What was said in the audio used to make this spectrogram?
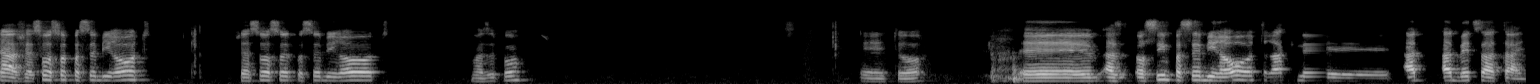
אה, שאסור לעשות פסי ביראות? שאסור לעשות פסי ביראות? מה זה פה? אה, טוב. אה, אז עושים פסי ביראות רק ל... עד, עד בית סעתיים.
